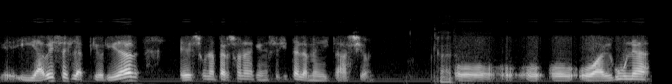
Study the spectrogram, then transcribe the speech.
eh, y a veces la prioridad es una persona que necesita la medicación o, alguna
